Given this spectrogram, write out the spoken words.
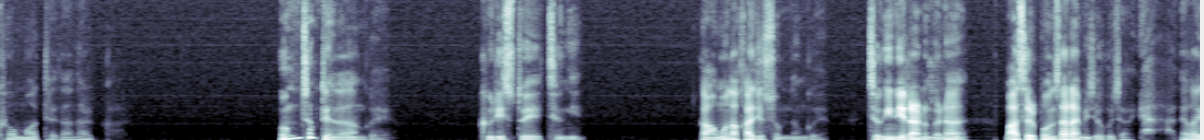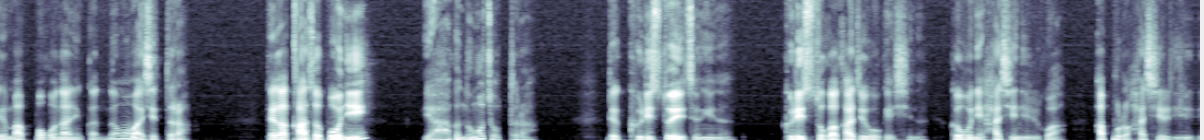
그 뭐 대단할까? 엄청 대단한 거예요. 그리스도의 증인. 그러니까 아무나 가질 수 없는 거예요. 증인이라는 거는 맛을 본 사람이죠. 그죠? 야, 내가 이거 맛보고 나니까 너무 맛있더라. 내가 가서 보니 야, 그거 너무 좋더라. 근데 그리스도의 증인은 그리스도가 가지고 계시는 그분이 하신 일과 앞으로 하실 일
